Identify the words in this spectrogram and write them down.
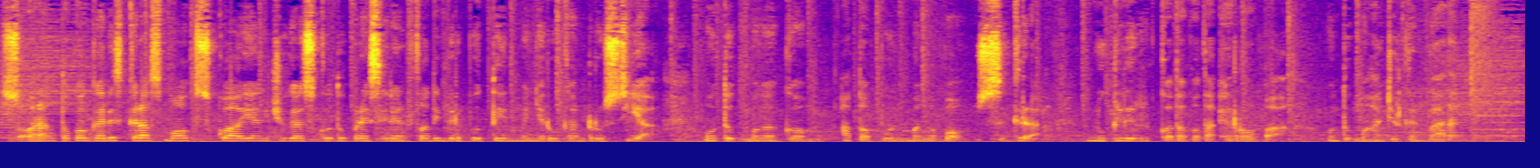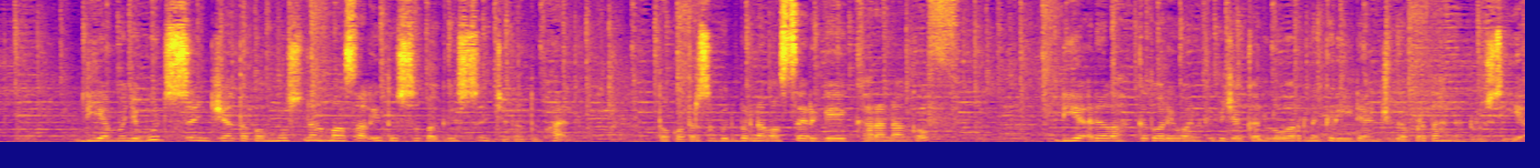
Seorang tokoh garis keras Moskwa yang juga sekutu Presiden Vladimir Putin menyerukan Rusia untuk mengegom ataupun mengebom segera nuklir kota-kota Eropa untuk menghancurkan Barat. Dia menyebut senjata pemusnah massal itu sebagai senjata Tuhan. Tokoh tersebut bernama Sergei Karanagov. Dia adalah Ketua Dewan Kebijakan Luar Negeri dan juga Pertahanan Rusia.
